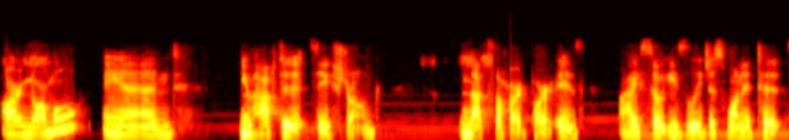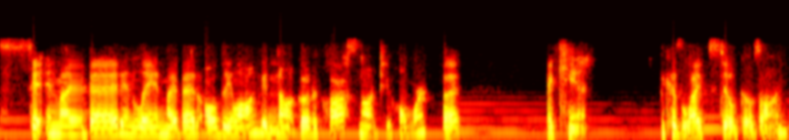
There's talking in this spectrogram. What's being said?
are normal and you have to stay strong. And that's the hard part is I so easily just wanted to sit in my bed and lay in my bed all day long and not go to class, not do homework, but I can't because life still goes on.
